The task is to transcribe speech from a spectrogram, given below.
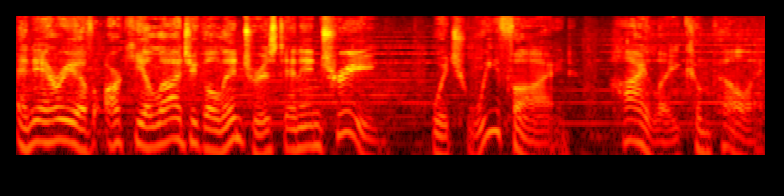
an area of archaeological interest and intrigue, which we find highly compelling.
